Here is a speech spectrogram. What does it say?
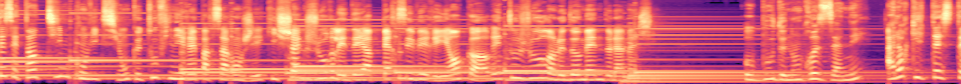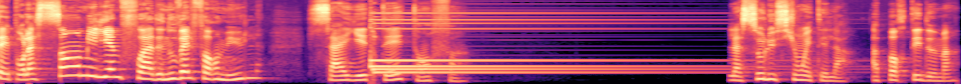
C'était cette intime conviction que tout finirait par s'arranger qui chaque jour l'aidait à persévérer encore et toujours dans le domaine de la magie. Au bout de nombreuses années, alors qu'il testait pour la cent millième fois de nouvelles formules, ça y était enfin. La solution était là, à portée de main.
